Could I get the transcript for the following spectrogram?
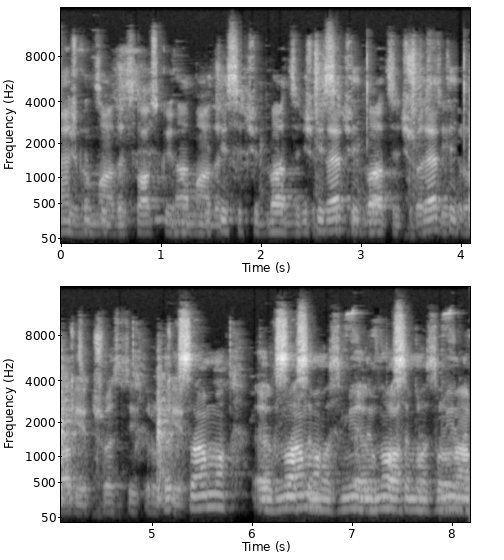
мешканців громади Бориславської на громади 2024-2026 роки. 26 роки. Так само е, Так вносимо само, зміни, е, вносимо зміни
